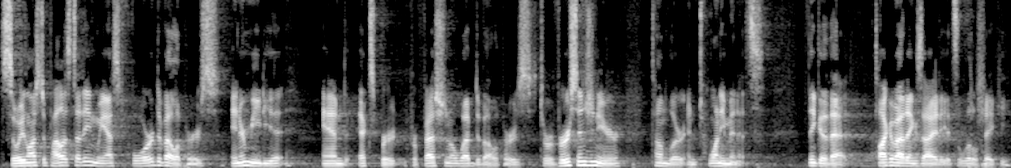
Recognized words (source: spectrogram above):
So we launched a pilot study and we asked four developers, intermediate and expert professional web developers, to reverse engineer Tumblr in 20 minutes. Think of that. Talk about anxiety. It's a little shaky.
